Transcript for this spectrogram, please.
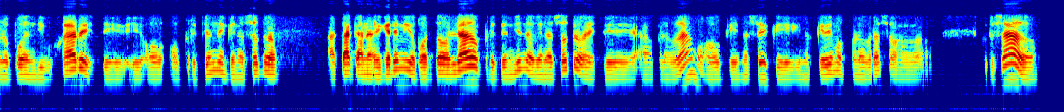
lo pueden dibujar este, eh, o, pretenden que nosotros atacan al gremio por todos lados pretendiendo que nosotros este, aplaudamos o que no sé, que nos quedemos con los brazos cruzados.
